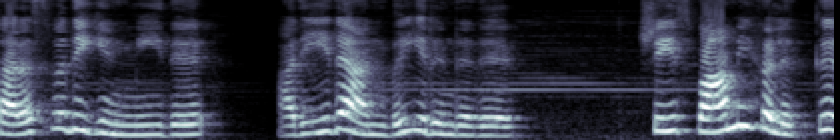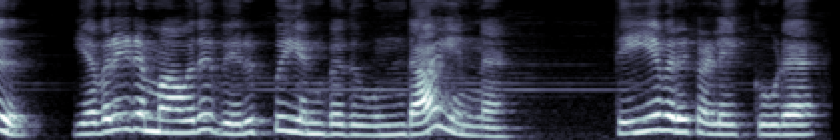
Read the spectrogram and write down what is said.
சரஸ்வதியின் மீது அதீத அன்பு இருந்தது. ஸ்ரீ சுவாமிகளுக்கு எவரிடமாவது வெறுப்பு என்பது உண்டா என்ன? தீயவர்களை கூட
